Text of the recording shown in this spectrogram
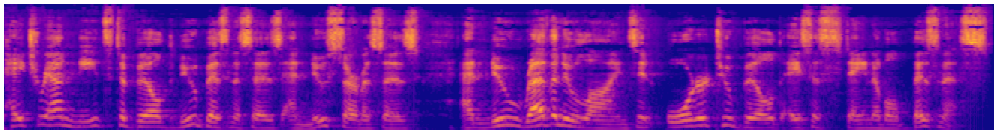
Patreon needs to build new businesses and new services and new revenue lines in order to build a sustainable business.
